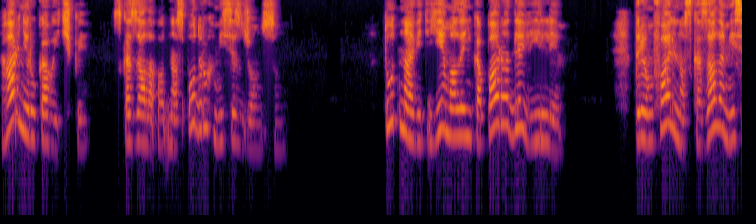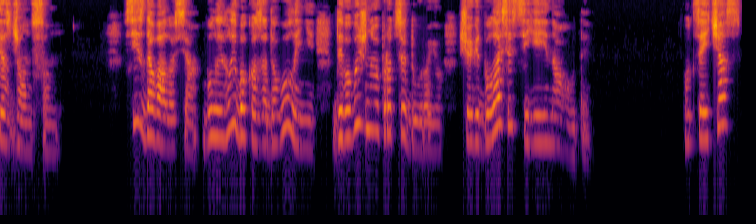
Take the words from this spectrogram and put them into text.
Гарні рукавички, сказала одна з подруг місіс Джонсон. Тут навіть є маленька пара для Віллі, тріумфально сказала місіс Джонсон. Всі, здавалося, були глибоко задоволені дивовижною процедурою, що відбулася з цієї нагоди. У цей час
